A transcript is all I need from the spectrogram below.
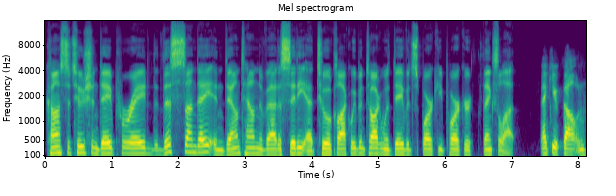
Constitution Day Parade this Sunday in downtown Nevada City at 2 o'clock. We've been talking with David Sparky Parker. Thanks a lot. Thank you, Felton.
